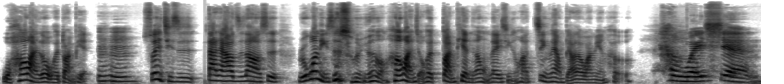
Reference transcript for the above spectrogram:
我喝完之后我会断片。嗯哼，所以其实大家要知道的是，如果你是 属于那种喝完酒会断片的那种类型的话，尽量不要在外面喝，很危险，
